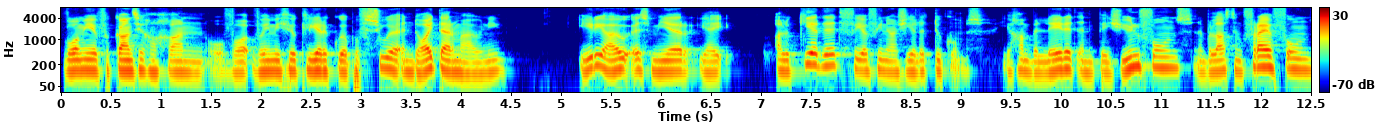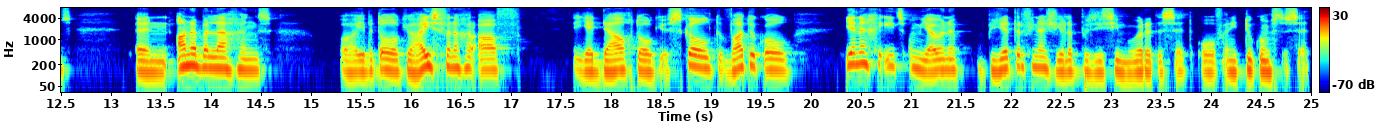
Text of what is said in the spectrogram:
waarmee jy op vakansie gaan gaan of waar waar jy mee vir jou klere koop of so in daai terme hou nie. Hierdie hou is meer jy allokeer dit vir jou finansiële toekoms. Jy gaan belê dit in 'n pensioenfonds, in 'n belastingvrye fonds, in ander beleggings. Uh, jy betaal ook jou huis vinniger af. Jy delg dalk jou skuld, wat ook al enige iets om jou in 'n beter finansiële posisie môre te sit of in die toekoms te sit.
